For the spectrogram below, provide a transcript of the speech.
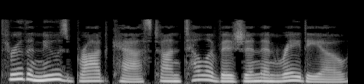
Through the news broadcast on television and radio,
